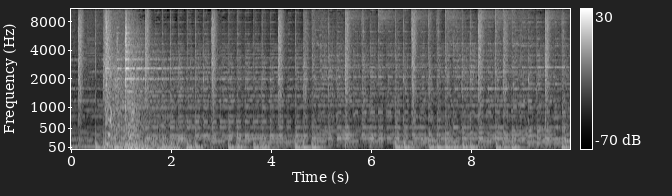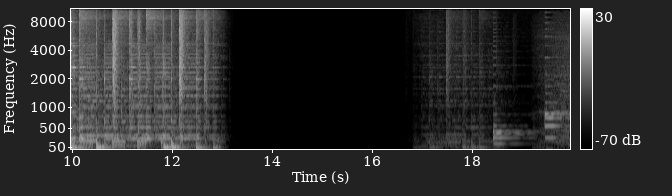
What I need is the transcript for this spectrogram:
Música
